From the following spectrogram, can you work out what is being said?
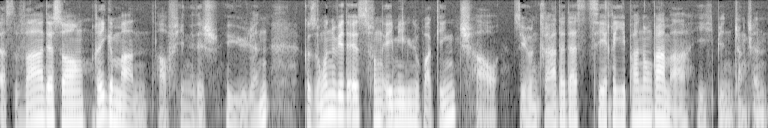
Das war der Song Regenmann auf Chinesisch Yuren. Gesungen wird es von Emil Waging Chao. Sie hören gerade das Serie Panorama. Ich bin Zhang Chen.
